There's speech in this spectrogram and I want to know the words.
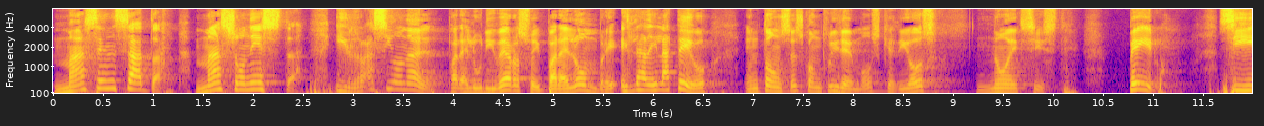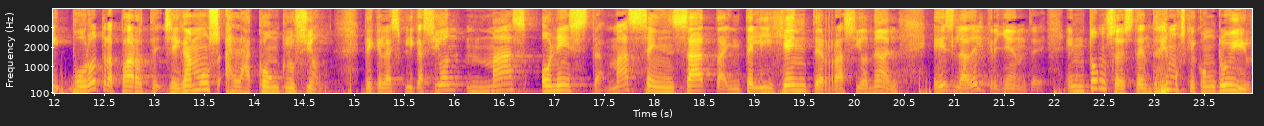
más sensata, más honesta y racional para el universo y para el hombre es la del ateo, entonces concluiremos que Dios no existe. Pero si por otra parte llegamos a la conclusión de que la explicación más honesta, más sensata, inteligente, racional es la del creyente, entonces tendremos que concluir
